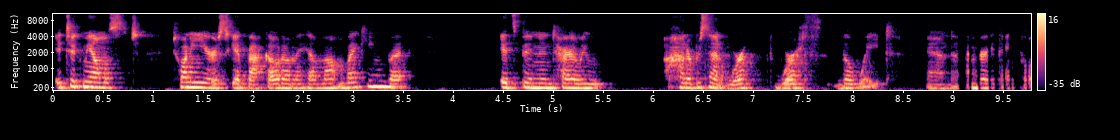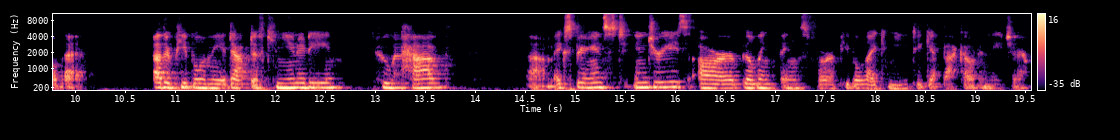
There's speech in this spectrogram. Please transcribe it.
it took me almost 20 years to get back out on the hill mountain biking, but it's been entirely 100% worth worth the wait. And I'm very thankful that other people in the adaptive community who have um, experienced injuries are building things for people like me to get back out in nature.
